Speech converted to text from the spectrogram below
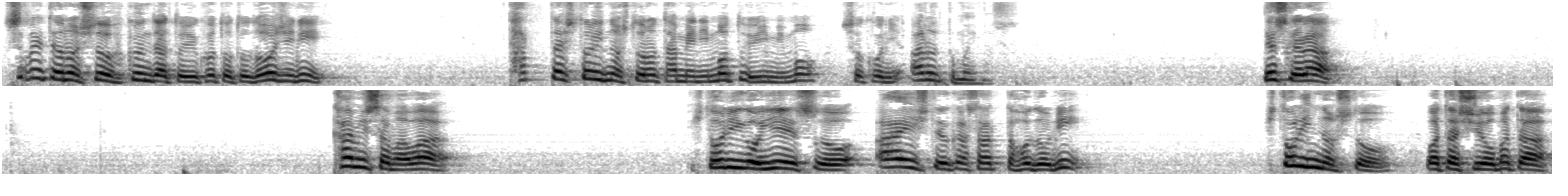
全ての人を含んだということと同時にたった一人の人のためにもという意味もそこにあると思います。ですから神様は一人子イエスを愛してくださったほどに一人の人私をまた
